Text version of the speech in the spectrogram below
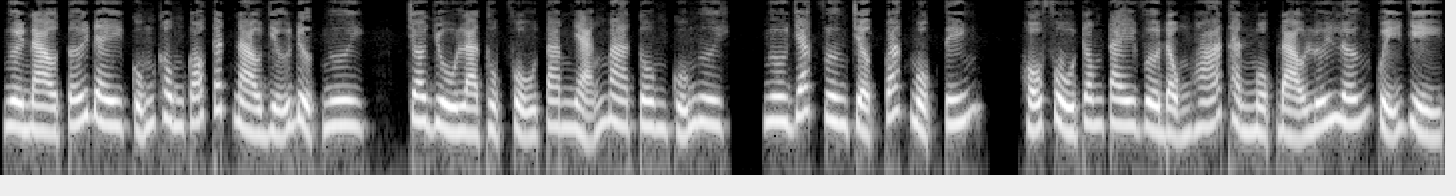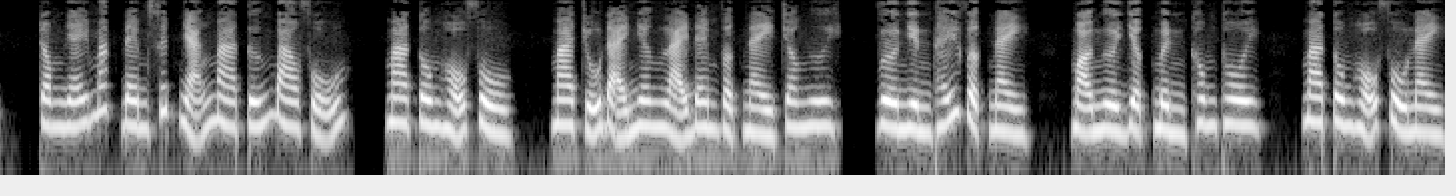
người nào tới đây cũng không có cách nào giữ được ngươi, cho dù là thuộc phụ tam nhãn ma tôn của ngươi. ngư giác vương chợt quát một tiếng, hổ phù trong tay vừa động hóa thành một đạo lưới lớn quỷ dị, trong nháy mắt đem xích nhãn ma tướng bao phủ, ma tôn hổ phù, ma chủ đại nhân lại đem vật này cho ngươi, vừa nhìn thấy vật này, mọi người giật mình không thôi, ma tôn hổ phù này,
